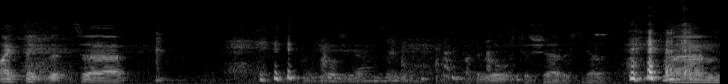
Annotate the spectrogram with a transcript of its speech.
I think that. Uh, I think we ought to just share this together. Um,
